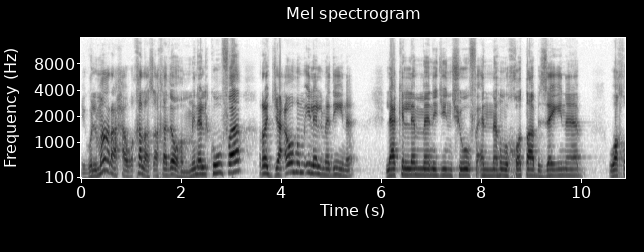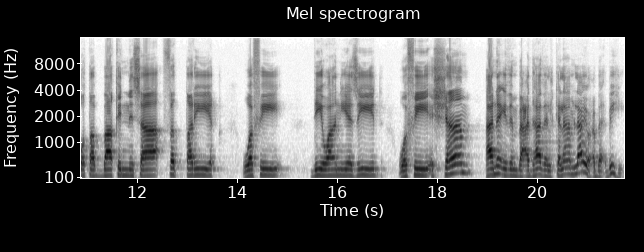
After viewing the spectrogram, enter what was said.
يقول ما راحوا خلاص أخذوهم من الكوفة رجعوهم إلى المدينة. لكن لما نجي نشوف أنه خطب زينب وخطب باقي النساء في الطريق وفي ديوان يزيد وفي الشام آنئذ بعد هذا الكلام لا يعبأ به.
